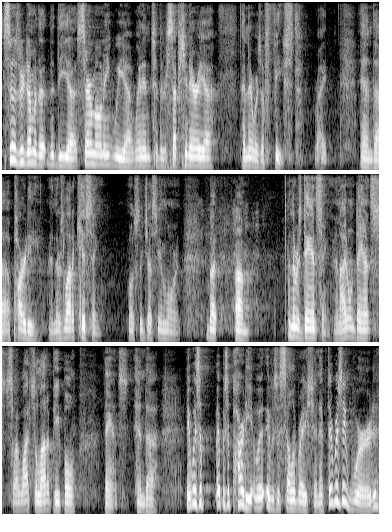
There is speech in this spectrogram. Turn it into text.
As soon as we were done with the, the, the uh, ceremony, we uh, went into the reception area and there was a feast, right? And uh, a party. And there was a lot of kissing, mostly Jesse and Lauren. But, um, and there was dancing. And I don't dance, so I watched a lot of people dance. And uh, it, was a, it was a party, it was, it was a celebration. If there was a word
